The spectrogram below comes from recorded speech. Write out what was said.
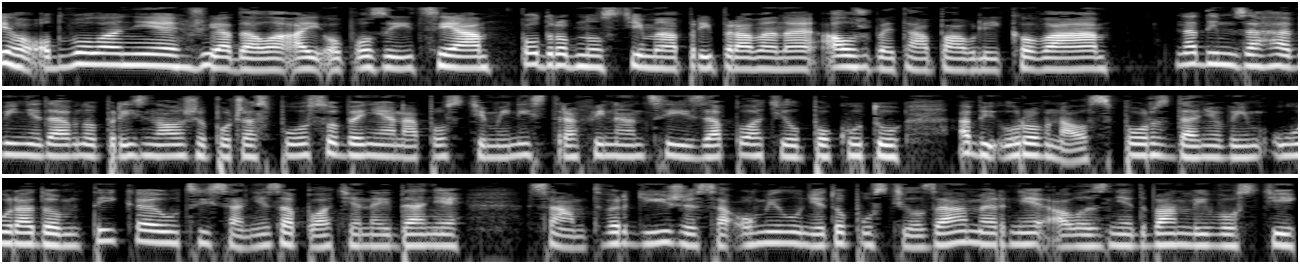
Jeho odvolanie žiadala aj opozícia. Podrobnosti má pripravené Alžbeta Pavlíková. Nadim Zahavi nedávno priznal, že počas pôsobenia na poste ministra financií zaplatil pokutu, aby urovnal spor s daňovým úradom týkajúci sa nezaplatenej dane. Sám tvrdí, že sa omilu nedopustil zámerne, ale z nedbanlivosti.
